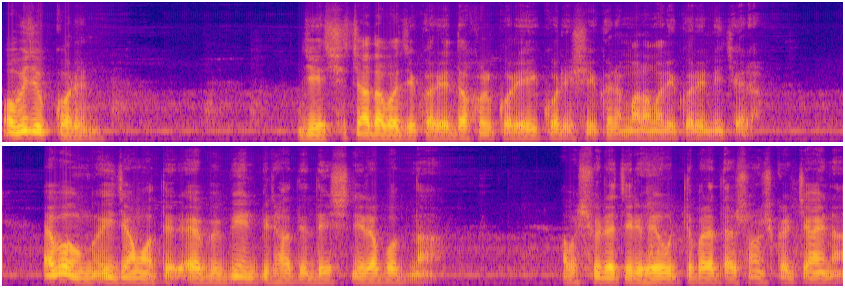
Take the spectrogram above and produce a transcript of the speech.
অভিযোগ করেন যে সে চাঁদাবাজি করে, দখল করে, এই করে সে করে, মারামারি করে নিজেরা। এবং এই জামাতের বিএনপির হাতে দেশ নিরাপদ না। আবার স্বৈরাচারী হয়ে উঠতে পারে, তার সংস্কার চায় না।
